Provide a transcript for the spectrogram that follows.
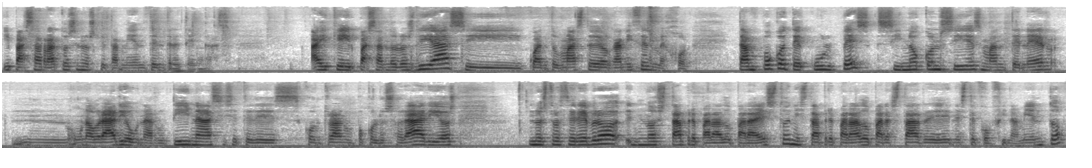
y pasa ratos en los que también te entretengas. Hay que ir pasando los días y cuanto más te organices mejor. Tampoco te culpes si no consigues mantener mm, un horario, una rutina, si se te descontrolan un poco los horarios nuestro cerebro no está preparado para esto, ni está preparado para estar en este confinamiento.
